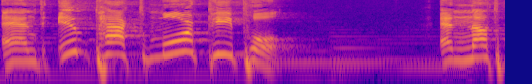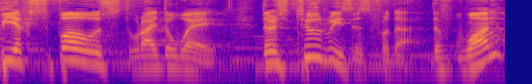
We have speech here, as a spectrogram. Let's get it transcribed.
and impact more people and not be exposed right away? There's two reasons for that. The one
